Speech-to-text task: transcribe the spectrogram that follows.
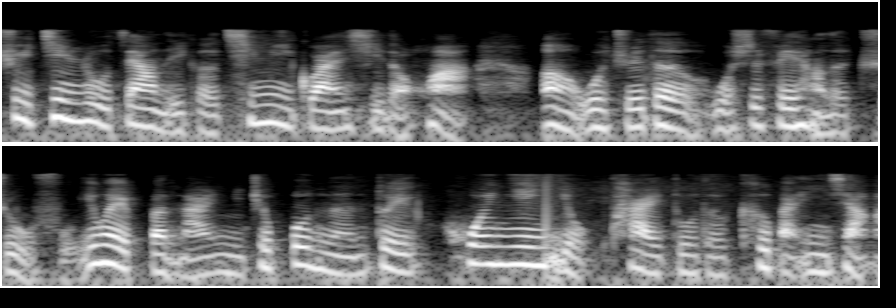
去进入这样的一个亲密关系的话。呃，我觉得我是非常的祝福，因为本来你就不能对婚姻有太多的刻板印象，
